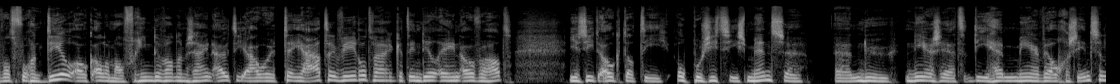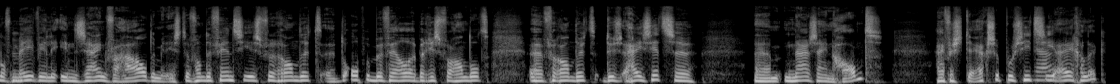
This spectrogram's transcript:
wat voor een deel ook allemaal vrienden van hem zijn uit die oude theaterwereld waar ik het in deel 1 over had. Je ziet ook dat die opposities mensen uh, nu neerzet die hem meer welgezind zijn of mee mm. willen in zijn verhaal. De minister van Defensie is veranderd, uh, de opperbevelhebber is verhandeld, uh, veranderd. Dus hij zet ze um, naar zijn hand. Hij versterkt zijn positie ja. eigenlijk.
